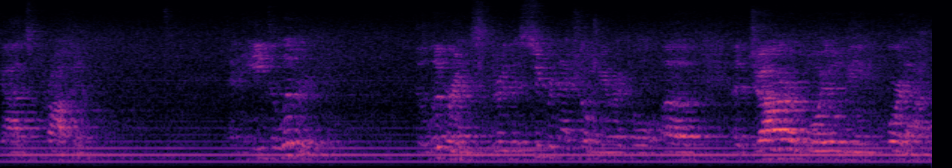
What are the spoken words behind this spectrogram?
God's prophet, and he delivered. Deliverance through the supernatural miracle of a jar of oil being poured out.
